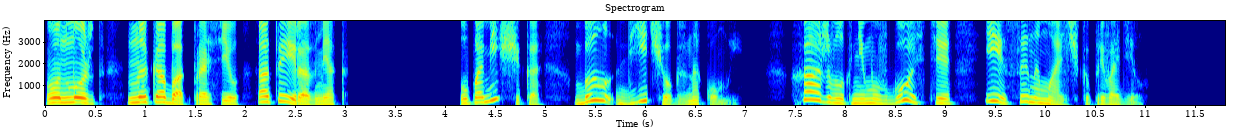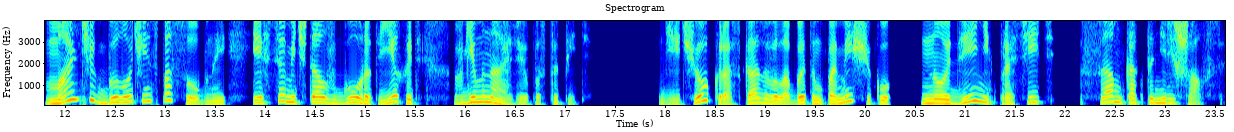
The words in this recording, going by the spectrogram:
Он, может, на кабак просил, а ты и размяк». У помещика был дьячок знакомый. Хаживал к нему в гости и сына мальчика приводил. Мальчик был очень способный и все мечтал в город ехать, в гимназию поступить. Дьячок рассказывал об этом помещику, но денег просить сам как-то не решался.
